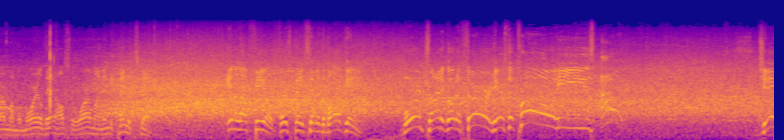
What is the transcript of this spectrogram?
Him on Memorial Day, also him on Independence Day. Into left field, first base hit of the ball game. Bourn trying to go to third. Here's the throw. He's out. Jay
